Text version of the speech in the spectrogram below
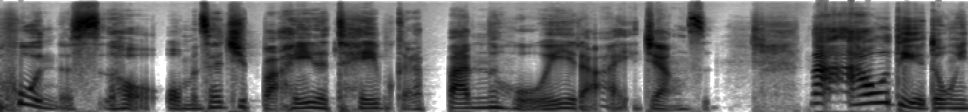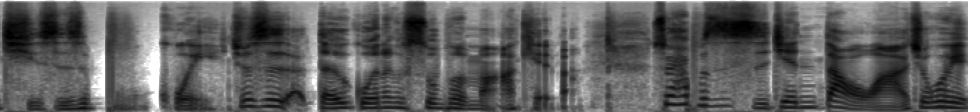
分的时候，我们再去把黑的 table 给它搬回来，这样子。那奥迪的东西其实是不贵，就是德国那个 supermarket 嘛，所以它不是时间到啊，就会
